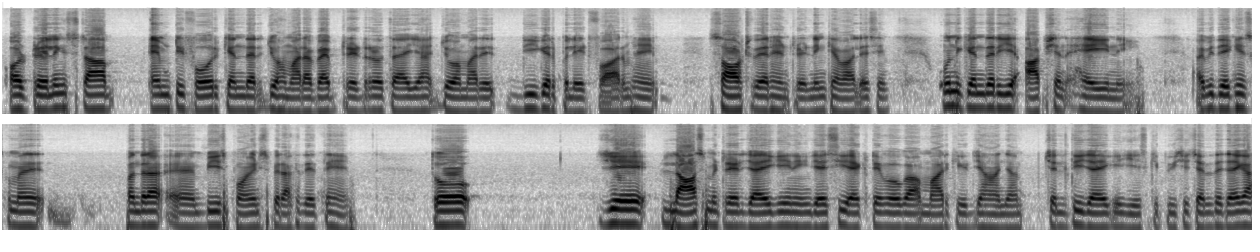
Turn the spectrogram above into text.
اور trailing stop M T four کے اندر جو ہمارا ویب ٹریڈر ہوتا ہے یا جو ہمارے دیگر پلیٹ فارم ہیں سافٹ ویئر ہیں ٹریڈنگ کے حوالے سے، ان کے اندر یہ آپشن ہے ہی نہیں۔ ابھی دیکھیں اس کو میں پندرہ بیس پوائنٹس پہ رکھ دیتے ہیں۔ تو یہ لاسٹ میں ٹریڈ جائے گی نہیں، جیسی ایکٹیو ہوگا مارکیٹ جہاں جہاں چلتی جائے گی، یہ اس کے پیچھے چلتے جائے گا۔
